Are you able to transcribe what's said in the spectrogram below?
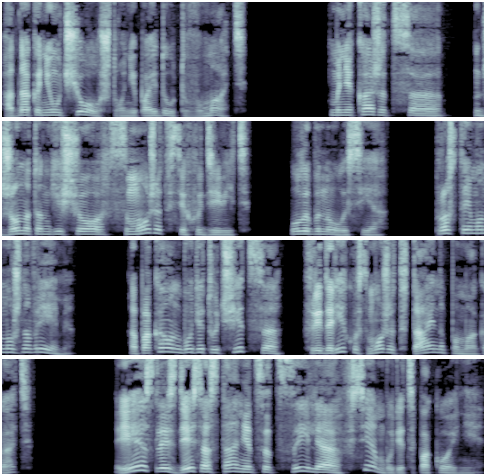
однако не учел, что они пойдут в мать. Мне кажется, Джонатан еще сможет всех удивить, улыбнулась я. Просто ему нужно время. А пока он будет учиться, Фредерику сможет тайно помогать. Если здесь останется Циля, всем будет спокойнее.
